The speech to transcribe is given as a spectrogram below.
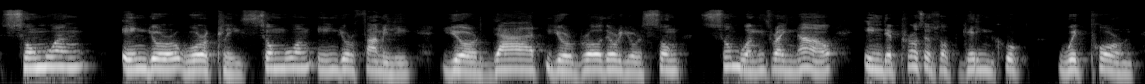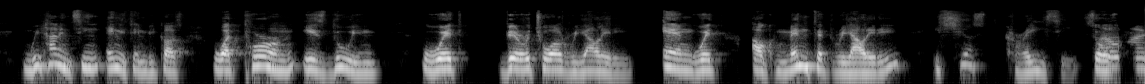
someone in your workplace, someone in your family, your dad, your brother, your son, someone is right now in the process of getting hooked with porn. We haven't seen anything because what porn is doing with virtual reality and with augmented reality is just crazy. So Oh my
